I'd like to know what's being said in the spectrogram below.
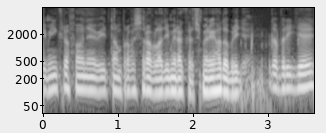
Pri mikrofóne vítam profesora Vladimíra Krčmeryho. Dobrý deň. Dobrý deň.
